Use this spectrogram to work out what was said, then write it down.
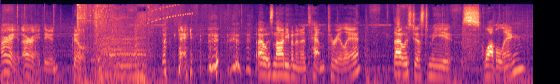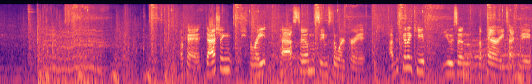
Alright, alright, dude. Cool. Okay. that was not even an attempt, really. That was just me squabbling. Okay, dashing straight past him seems to work great. I'm just gonna keep using the parry technique.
